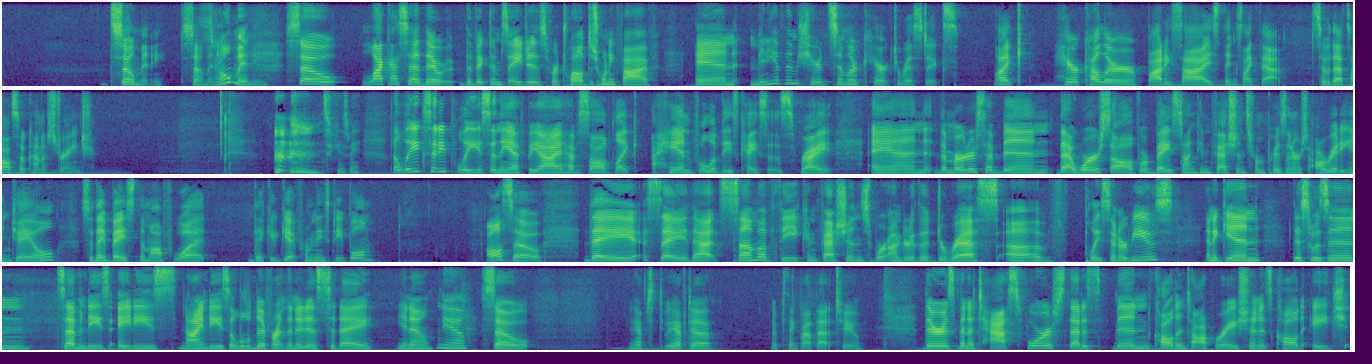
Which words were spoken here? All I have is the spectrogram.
So many. So many. So many. So, like I said, there the victims' ages were 12 to 25, and many of them shared similar characteristics, like hair color, body size, things like that. So that's also kind of strange. Excuse me. The League City Police and the FBI have solved like a handful of these cases, right? And the murders have been that were solved were based on confessions from prisoners already in jail. So they based them off what they could get from these people. Also, they say that some of the confessions were under the duress of police interviews. And again, this was in 70s, 80s, 90s, a little different than it is today, you know? Yeah. So we have to we have to we have to think about that too. There has been a task force that has been called into operation. It's called HALT,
